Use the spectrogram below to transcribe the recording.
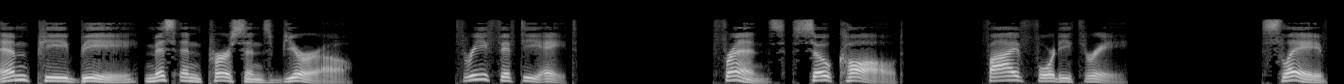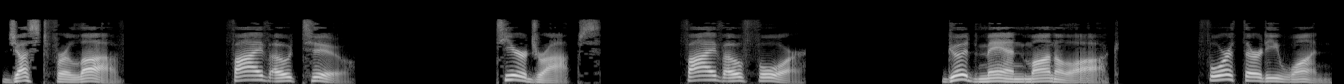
MPB Missing Persons Bureau. 358 Friends so called 543 Slave just for love 502 Teardrops. 504 Good Man Monologue. 431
